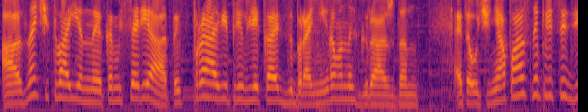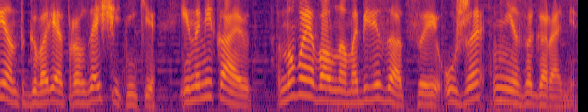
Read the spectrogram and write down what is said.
А значит, военные комиссариаты вправе привлекать забронированных граждан. Это очень опасный прецедент, говорят правозащитники, и намекают, новая волна мобилизации уже не за горами.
